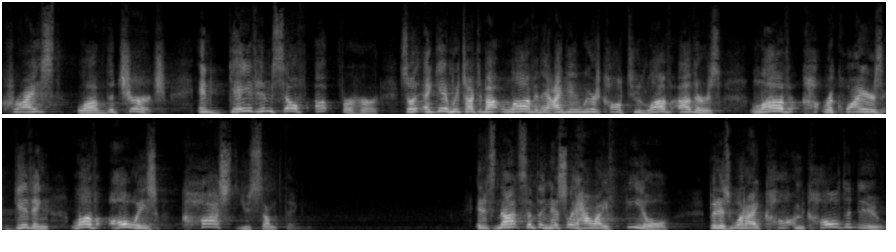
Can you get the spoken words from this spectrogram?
Christ loved the church and gave himself up for her. So, again, we talked about love and the idea we are called to love others. Love requires giving, love always costs you something. And it's not something necessarily how I feel, but is what I call, I'm called to do.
